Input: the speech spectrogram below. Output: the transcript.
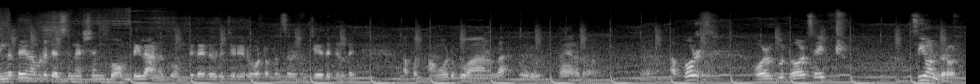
ഇന്നത്തെ നമ്മുടെ ഡെസ്റ്റിനേഷൻ ബോംഡിയിലാണ് ബോംബെയിലെ ഒരു ചെറിയൊരു ഹോട്ടൽ റിസർവേഷൻ ചെയ്തിട്ടുണ്ട്. അപ്പം അങ്ങോട്ട് പോകാനുള്ള ഒരു തയ്യാറെടുപ്പാണ്. അപ്പോൾ all good all side see on the road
